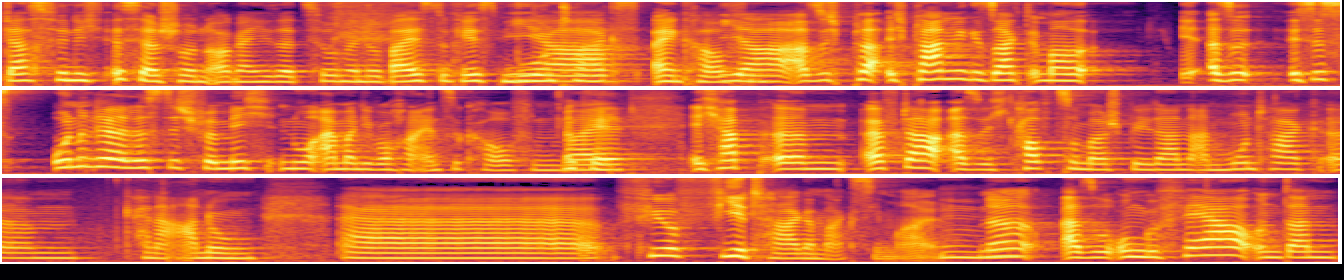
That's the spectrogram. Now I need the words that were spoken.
das finde ich ist ja schon Organisation, wenn du weißt, du gehst montags einkaufen. Ja, also ich, pla ich plane, wie gesagt, immer also es ist unrealistisch für mich, nur einmal die Woche einzukaufen, weil Okay. ich habe ähm, öfter, also ich kaufe zum Beispiel dann am Montag, ähm, keine Ahnung, äh, für vier Tage maximal. Mhm. Ne? Also ungefähr. Und dann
